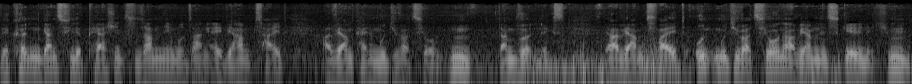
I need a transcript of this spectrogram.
wir können ganz viele Pärchen zusammennehmen und sagen, ey, wir haben Zeit, aber wir haben keine Motivation. Hm, dann wird nichts. Ja, wir haben Zeit und Motivation, aber wir haben den Skill nicht. Hm,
